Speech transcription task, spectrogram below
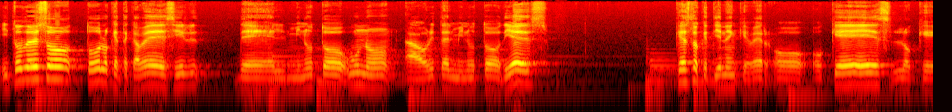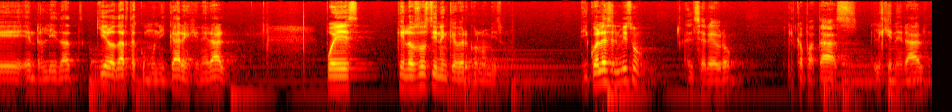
Y todo eso, todo lo que te acabé de decir del minuto 1 a ahorita el minuto 10, qué es lo que tienen que ver o, qué es lo que en realidad quiero darte a comunicar en general. Pues que los dos tienen que ver con lo mismo. ¿Y cuál es el mismo? El cerebro, el capataz, el general.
